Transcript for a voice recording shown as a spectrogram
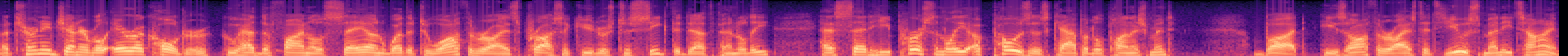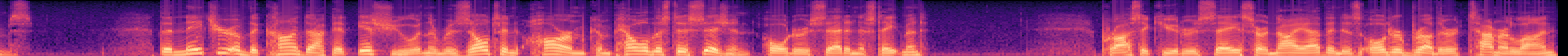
Attorney General Eric Holder, who had the final say on whether to authorize prosecutors to seek the death penalty, has said he personally opposes capital punishment, but he's authorized its use many times. The nature of the conduct at issue and the resultant harm compel this decision, Holder said in a statement. Prosecutors say Tsarnaev and his older brother, Tamerlan,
